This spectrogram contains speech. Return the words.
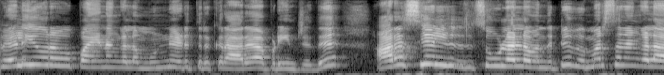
வெளியுறவு பயணங்களை முன்னெடுத்திருக்கிறாரு அப்படின்றது அரசியல் சூழல்ல வந்துட்டு விமர்சனங்களை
